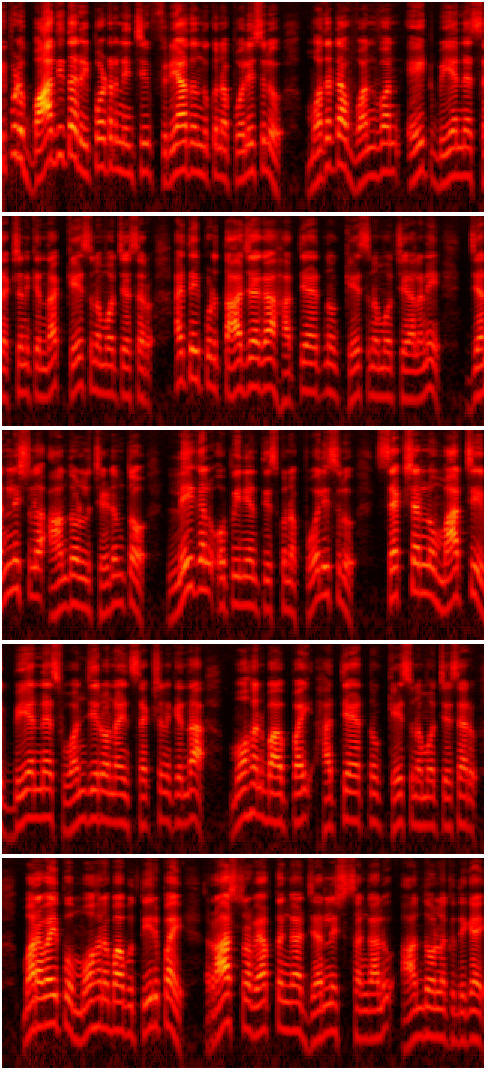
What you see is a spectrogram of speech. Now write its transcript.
ఇప్పుడు బాధిత రిపోర్టర్ నుంచి ఫిర్యాదు అందుకున్న పోలీసులు మొదట one one eight BNS section కింద కేసు నమోదు చేశారు. అయితే ఇప్పుడు తాజాగా హత్యాయత్నం కేసు నమోదు చేయాలని జర్నలిస్టులు ఆందోళన చేయడంతో లీగల్ ఒపీనియన్ తీసుకున్న పోలీసులు సెక్షన్లు మార్చి BNS one zero nine section కింద మోహన్ బాబుపై హత్యాయత్నం కేసు నమోదు చేశారు. మరోవైపు మోహన్ బాబు తీరుపై రాష్ట్ర వ్యాప్తంగా జర్నలిస్టు సంఘాలు ఆందోళనకు దిగాయి.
